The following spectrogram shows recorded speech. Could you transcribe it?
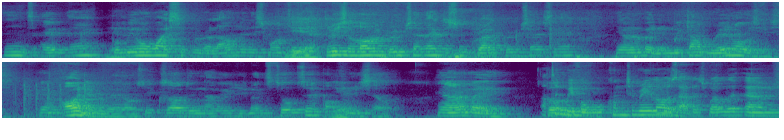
things out there, but we always think we're alone in this market. Yeah. There is a lot of groups out there, there's some great groups out there, you know what I mean? And we don't realise this. You know, I never realised it because I didn't know who you were meant to talk to apart Yeah. from yourself. You know what I mean? I think we've all come to realise mm. that as well. That um,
